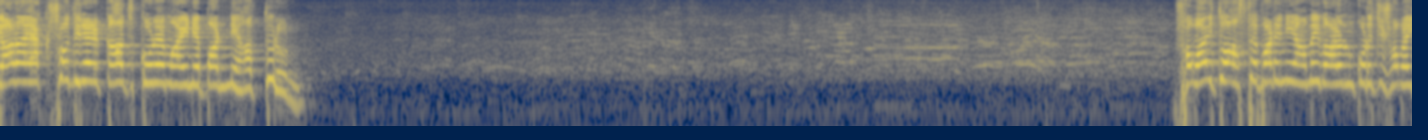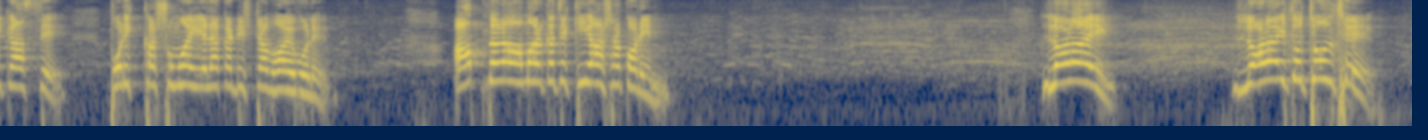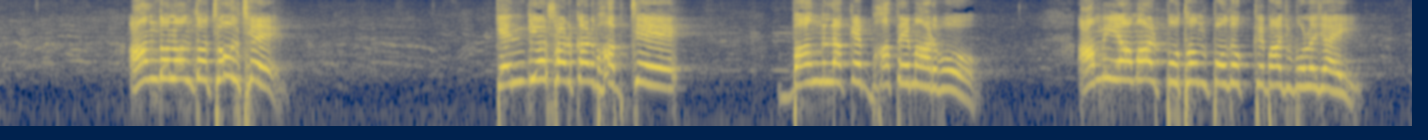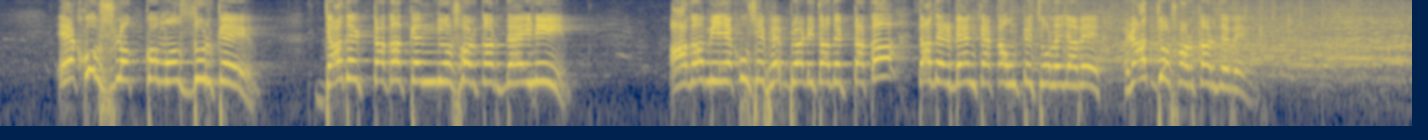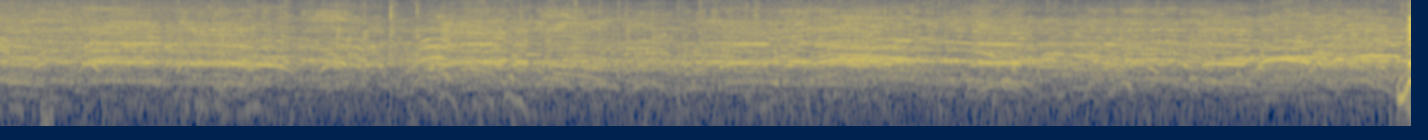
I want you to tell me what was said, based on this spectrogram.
যারা একশো দিনের কাজ করে মাইনে পাননি, হাত তুলুন। সবাই তো আসতে পারেনি, আমি বারণ করেছি সবাইকে আসতে। পরীক্ষার সময় এলাকা ডিস্টার্ব হয় বলে। আপনারা আমার কাছে কি আশা করেন? লড়াই। লড়াই তো চলছে। আন্দোলন তো চলছে। কেন্দ্রীয় সরকার ভাবছে, বাংলাকে ভাতে মারবো। আমি আমার প্রথম পদক্ষেপ আজ বলে যাই, একুশ লক্ষ মজদুরকে যাদের টাকা কেন্দ্রীয় সরকার দেয়নি, আগামী একুশে ফেব্রুয়ারি তাদের টাকা তাদের ব্যাংক অ্যাকাউন্টে চলে যাবে, রাজ্য সরকার দেবে।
